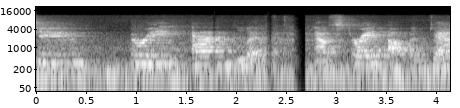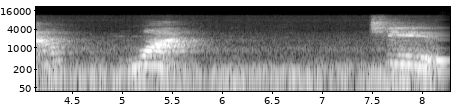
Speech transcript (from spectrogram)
Two, three, and lift. Now straight up and down. One, two,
